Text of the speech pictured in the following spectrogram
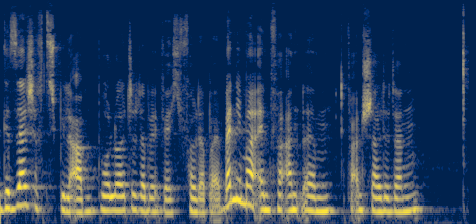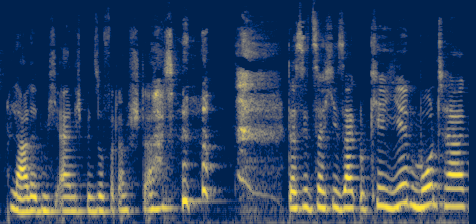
Gesellschaftsspielabend. Boah, Leute, da wäre ich voll dabei. Wenn ihr mal einen veran ähm, veranstaltet, dann ladet mich ein, ich bin sofort am Start. Dass ihr solche sagt, okay, jeden Montag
